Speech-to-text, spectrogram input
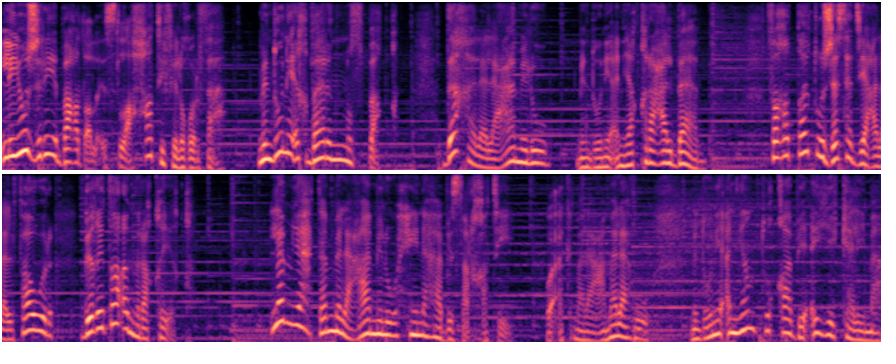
ليجري بعض الإصلاحات في الغرفة. من دون إخبار مسبق دخل العامل من دون أن يقرع الباب. فغطيت جسدي على الفور بغطاء رقيق. لم يهتم العامل حينها بصرختي وأكمل عمله من دون أن ينطق بأي كلمة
